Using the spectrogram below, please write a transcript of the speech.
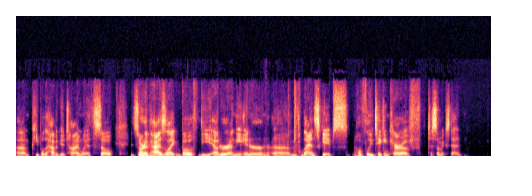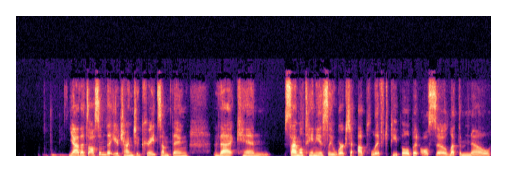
um, people to have a good time with. So it sort of has like both the outer and the inner um, landscapes hopefully taken care of to some extent. Yeah, that's awesome that you're trying to create something that can simultaneously work to uplift people, but also let them know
